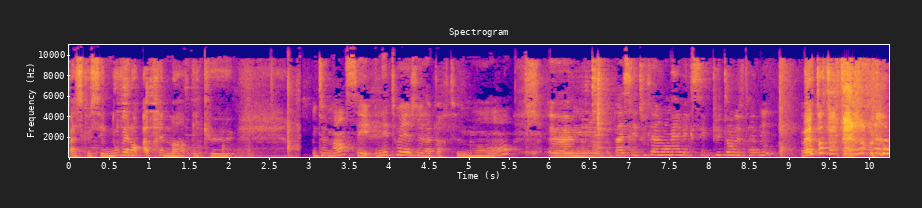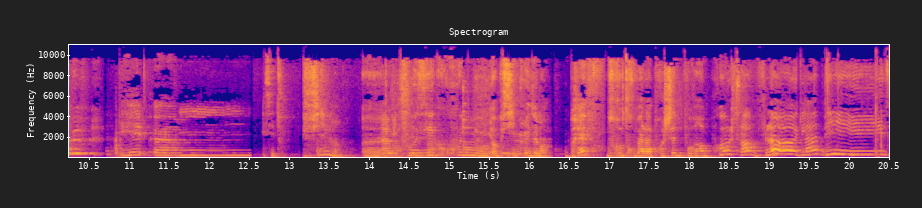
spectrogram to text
parce que c'est le nouvel an après-demain et que... Demain, c'est nettoyage de l'appartement, euh, passer toute la journée avec ces putains de talons, Mais attends, attends, et, euh, et c'est tout. Film, euh, Ah oui, poser Queen, en plus il pleut demain. Bref, on se retrouve à la prochaine pour un prochain vlog. La bise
